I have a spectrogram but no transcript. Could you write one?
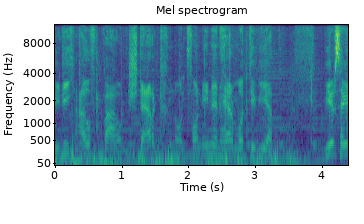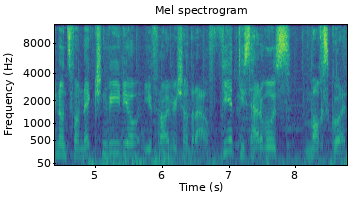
die dich aufbauen, stärken und von innen her motivieren. Wir sehen uns beim nächsten Video, ich freue mich schon drauf. Vierte Servus, mach's gut!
